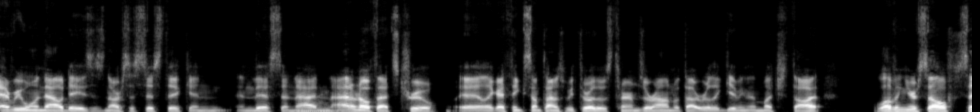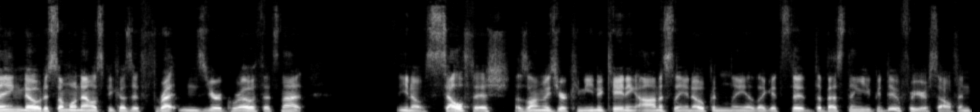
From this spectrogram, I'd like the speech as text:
everyone nowadays is narcissistic and and this and that. And i don't know if that's true. Uh, like i think sometimes we throw those terms around without really giving them much thought. Loving yourself saying no to someone else because it threatens your growth that's not you know selfish as long as you're communicating honestly and openly like it's the, the best thing you can do for yourself. And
